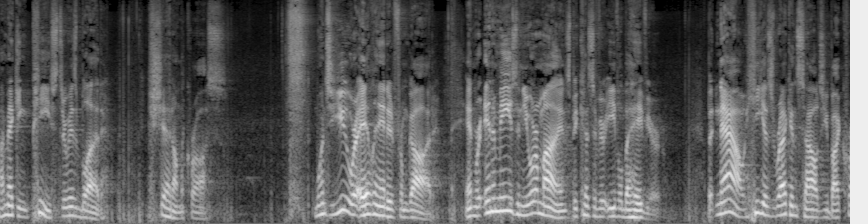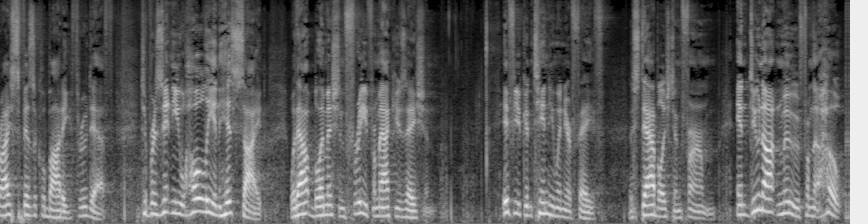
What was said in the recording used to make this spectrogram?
by making peace through his blood shed on the cross. Once you were alienated from God and were enemies in your minds because of your evil behavior. But now he has reconciled you by Christ's physical body through death to present you holy in his sight, without blemish and free from accusation if you continue in your faith, established and firm, and do not move from the hope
